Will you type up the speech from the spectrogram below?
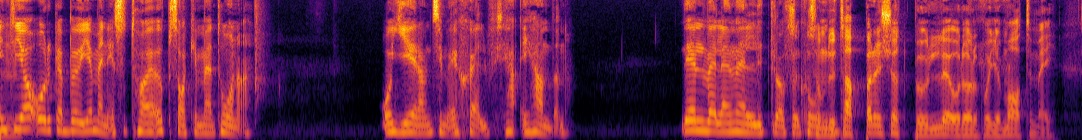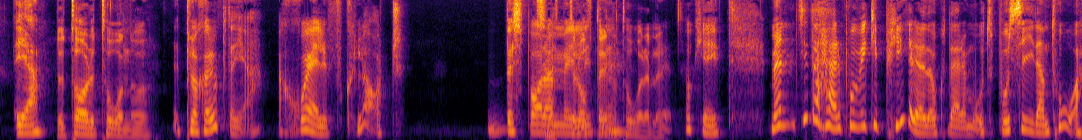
inte Mm. jag orkar böja mig ner så tar jag upp saker med tårna. Och ger dem till mig själv i handen. Det är en, väl en väldigt bra funktion. Så om du tappar en köttbulle och du håller på att göra mat till mig, Ja. då tar du tån och Plockar upp den ja. Självklart. Bespara mig svettar lite. ofta dina tår eller? Okej. Men titta här på Wikipedia dock däremot, på sidan tå.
